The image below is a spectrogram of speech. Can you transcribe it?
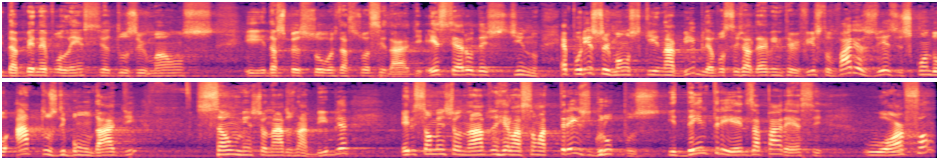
e da benevolência dos irmãos e das pessoas da sua cidade. Esse era o destino. É por isso, irmãos, que na Bíblia vocês já devem ter visto várias vezes quando atos de bondade são mencionados na Bíblia, eles são mencionados em relação a três grupos, e dentre eles aparece o órfão,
